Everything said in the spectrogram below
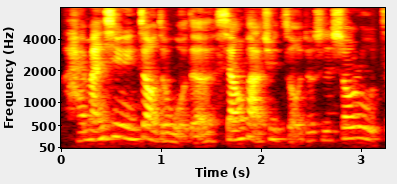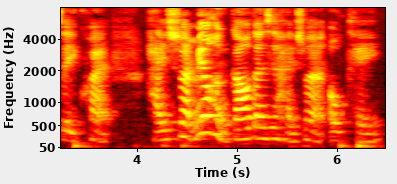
还蛮幸运，照着我的想法去走，就是收入这一块还算没有很高，但是还算 OK。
